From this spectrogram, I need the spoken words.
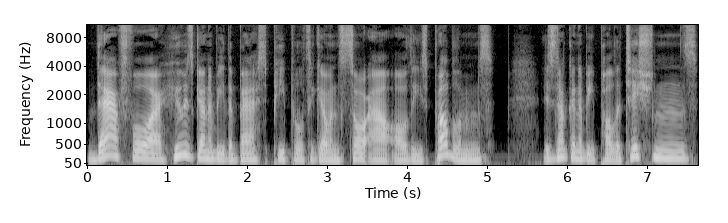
Therefore, who is going to be the best people to go and sort out all these problems is not going to be politicians,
